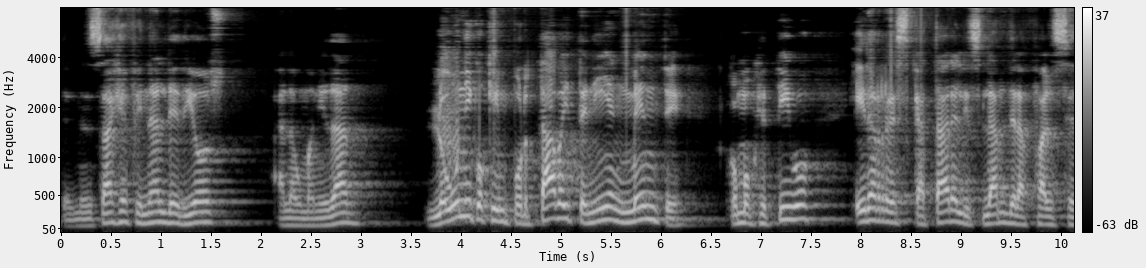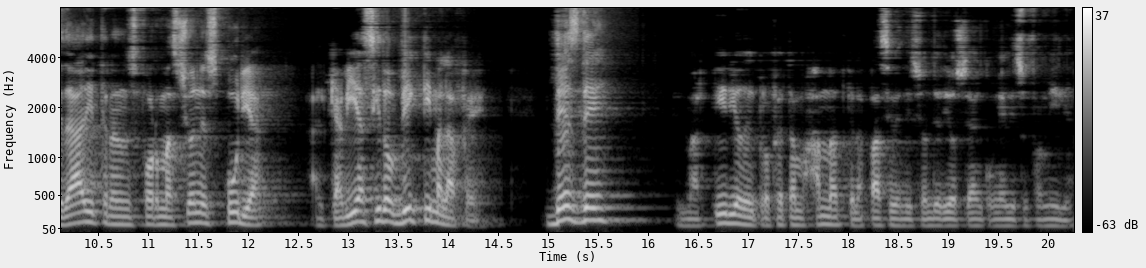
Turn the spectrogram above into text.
del mensaje final de Dios a la humanidad. Lo único que importaba y tenía en mente como objetivo era rescatar el Islam de la falsedad y transformación espuria al que había sido víctima la fe. Desde el martirio del profeta Muhammad, que la paz y bendición de Dios sean con él y su familia,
